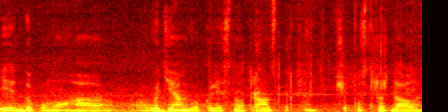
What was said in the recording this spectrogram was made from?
і допомога водіям двоколісного транспорту, що постраждали.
